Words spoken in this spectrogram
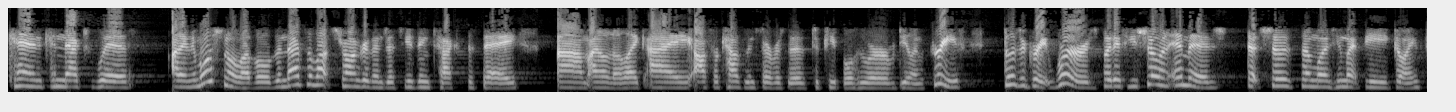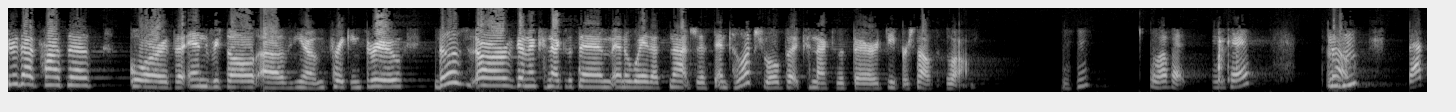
can connect with on an emotional level, then that's a lot stronger than just using text to say, um, I don't know, like I offer counseling services to people who are dealing with grief. Those are great words, but if you show an image that shows someone who might be going through that process or the end result of, you know, breaking through, those are going to connect with them in a way that's not just intellectual, but connect with their deeper self as well. hmm Love it. Okay, so Mhm. that's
